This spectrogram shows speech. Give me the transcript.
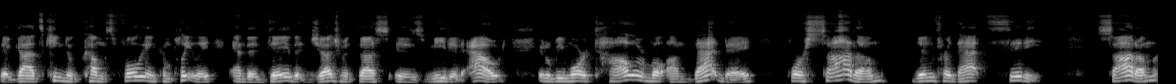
that God's kingdom comes fully and completely, and the day that judgment thus is meted out. It'll be more tolerable on that day for Sodom than for that city. Sodom,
